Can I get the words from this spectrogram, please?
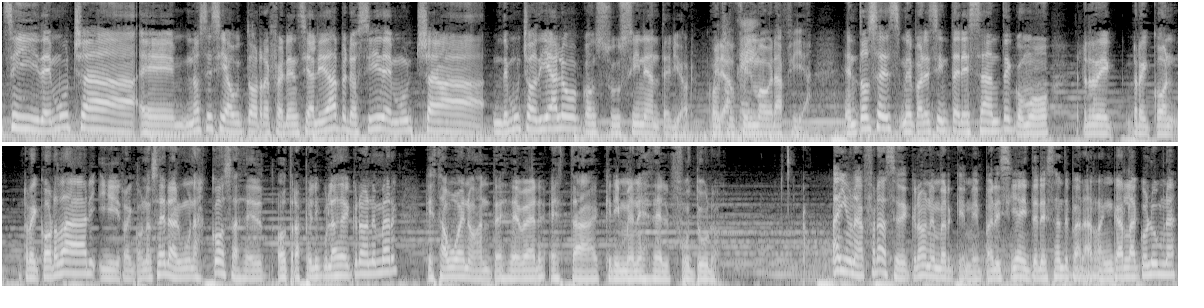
sí, de mucha. eh, no sé si autorreferencialidad, pero sí de mucha. de mucho diálogo con su cine anterior, con Mirá. su filmografía. Entonces me parece interesante como re- recon- recordar y reconocer algunas cosas de otras películas de Cronenberg que está bueno antes de ver esta Crímenes del Futuro. Hay una frase de Cronenberg que me parecía interesante para arrancar la columna,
